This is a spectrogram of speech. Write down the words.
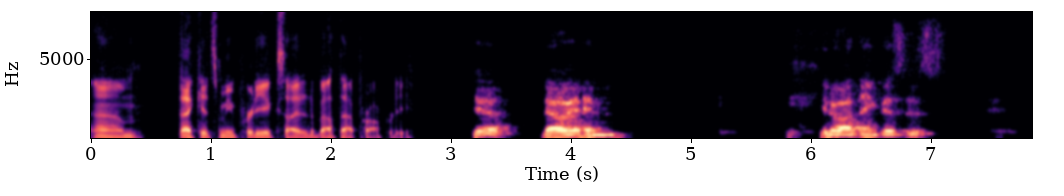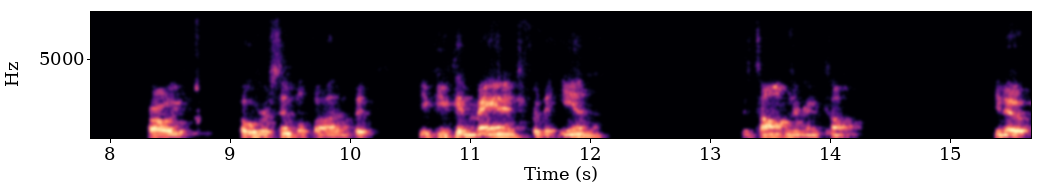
um, that gets me pretty excited about that property. Yeah. No and you know i think this is probably oversimplified but if you can manage for the hen the toms are going to come you know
